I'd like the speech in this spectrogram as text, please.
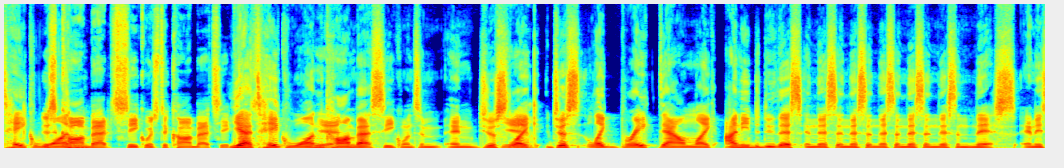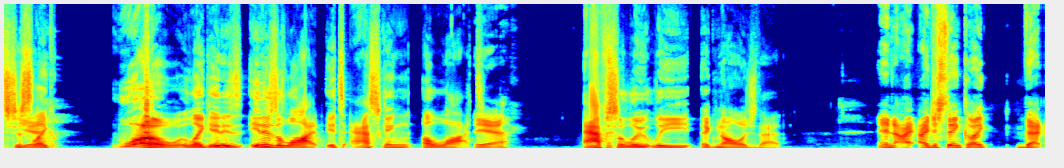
take Just one combat sequence to combat sequence. yeah, take one Yeah. combat sequence and and just Yeah. like just like break down like I need to do this and this and this and this and this and this and this and it's just Yeah. like whoa, like it is it is a lot. It's asking a lot. Yeah. Absolutely acknowledge that. And I, I just think like that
